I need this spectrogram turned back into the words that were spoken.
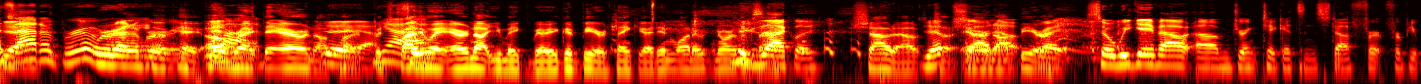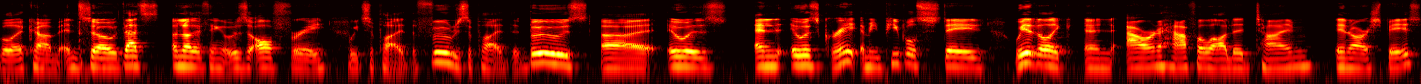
was at a brewery. We were at a brewery. Okay. Yeah. Oh, right. The aeronaut Yeah, part. yeah. Which, Yeah. by the way, aeronaut, you make very good beer. Thank you. I didn't want to ignore the. Exactly. Shout out Yep, to shout aeronaut out. beer. Right. So we gave out um, drink tickets and stuff for, for people to come. And so that's another thing. It was all free. We supplied the food, we supplied the booze. Uh, it was and it was great. I mean, people stayed. We had like an hour and a half allotted time in our space.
